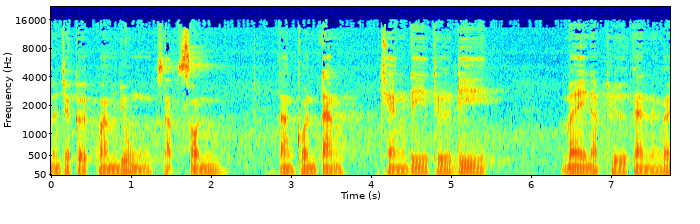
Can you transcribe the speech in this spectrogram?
มันจะเกิดความยุ่งสับสน ต่างคนต่างแข่งดีถือดี ไม่นับถือกันมันก็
